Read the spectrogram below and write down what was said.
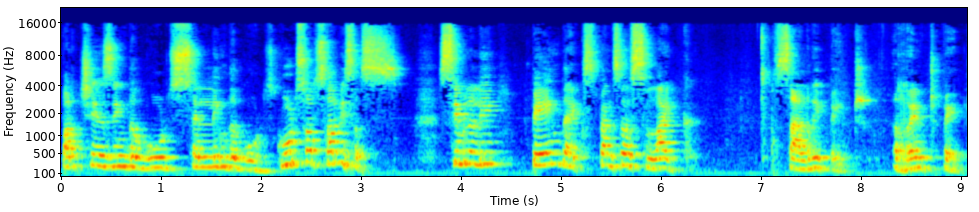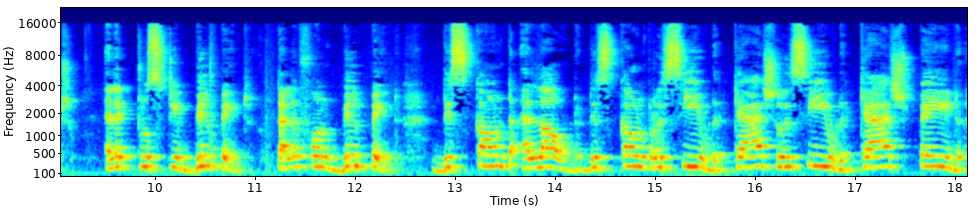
purchasing the goods, selling the goods, goods or services. Similarly, paying the expenses like salary paid, rent paid, electricity bill paid, telephone bill paid, discount allowed, discount received, cash received, cash paid,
